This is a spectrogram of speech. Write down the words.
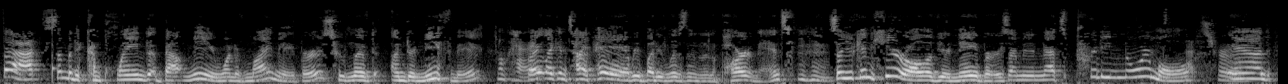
fact somebody complained about me, one of my neighbors who lived underneath me. Okay. Right, like in Taipei, everybody lives in an apartment, Mm-hmm. so you can hear all of your neighbors. I mean, that's pretty normal. That's true. And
